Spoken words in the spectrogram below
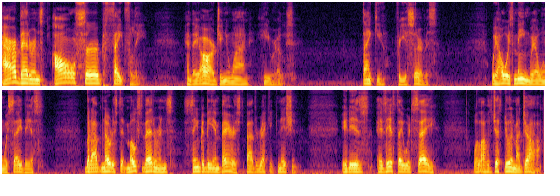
our veterans all served faithfully, and they are genuine heroes. Thank you for your service. We always mean well when we say this, but I've noticed that most veterans seem to be embarrassed by the recognition. It is as if they would say, Well, I was just doing my job.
